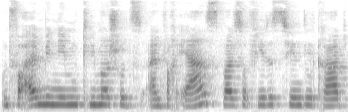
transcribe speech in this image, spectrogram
und vor allem, wir nehmen Klimaschutz einfach ernst, weil es auf jedes Zehntel Grad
